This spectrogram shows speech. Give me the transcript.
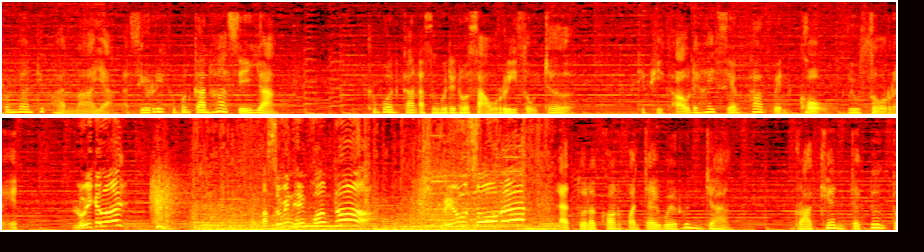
ผลงานที่ผ่านมาอย่างซีรีส์ขบวนการ 5 สีอย่าง ขบวนการอัศวินไดโนเสาร์รีโซเจอร์ ที่พี่เขาได้ให้เสียงภาคเป็นโคริวโซเรส ลุยกันเลย อัศวินแห่งความกล้าริวโซเรส และตัวละครขวัญใจวัยรุ่นอย่างราเคนจากเรื่องโต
